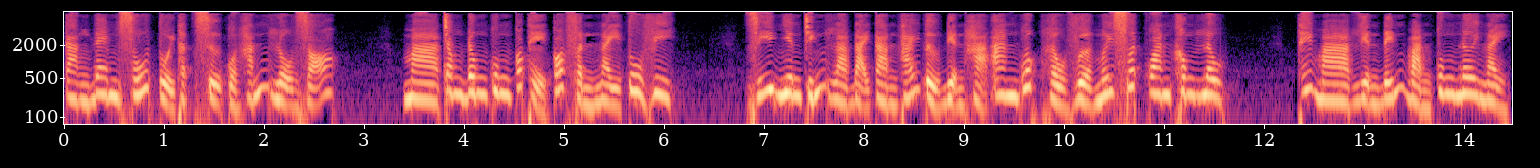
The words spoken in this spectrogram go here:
Càng đem số tuổi thật sự của hắn lộ rõ. Mà trong đông cung có thể có phần này tu vi. Dĩ nhiên chính là đại càn thái tử điện hạ an quốc hầu vừa mới xuất quan không lâu. Thế mà liền đến bản cung nơi này.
